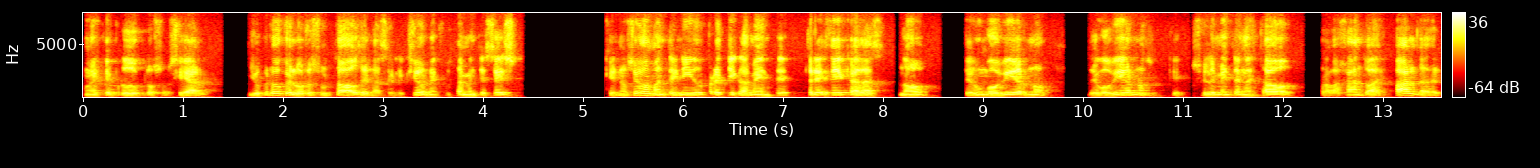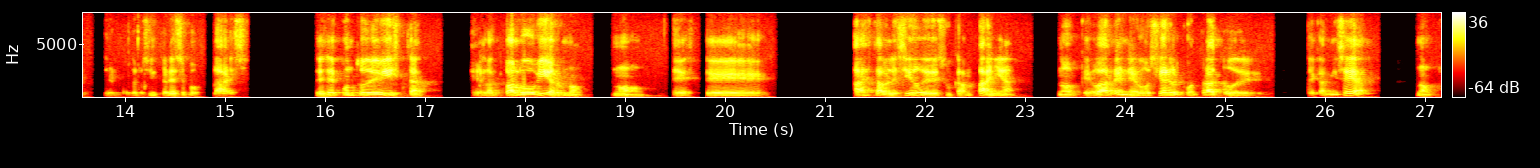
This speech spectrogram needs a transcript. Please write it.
con este producto social. Yo creo que los resultados de las elecciones justamente es eso, que nos hemos mantenido prácticamente tres décadas, ¿no? De un gobierno, de gobiernos que posiblemente han estado trabajando a espaldas de, los intereses populares. Desde el punto de vista, el actual gobierno, ¿no? Este, ha establecido desde su campaña, ¿no? Que va a renegociar el contrato de, de Camisea, ¿no?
